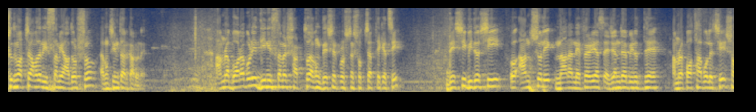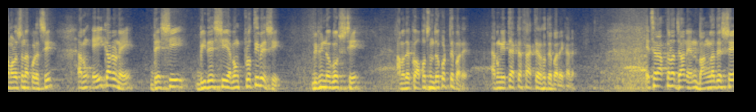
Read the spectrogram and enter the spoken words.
শুধুমাত্র আমাদের ইসলামী আদর্শ এবং চিন্তার কারণে। আমরা বরাবরই দিন ইসলামের স্বার্থ এবং দেশের প্রশ্নে সোচ্চার থেকেছি। দেশি, বিদেশি ও আঞ্চলিক নানা নেফেরিয়াস এজেন্ডার বিরুদ্ধে আমরা কথা বলেছি, সমালোচনা করেছি এবং এই কারণেই দেশি, বিদেশি এবং প্রতিবেশী বিভিন্ন গোষ্ঠী আমাদেরকে অপছন্দ করতে পারে এবং এটা একটা ফ্যাক্টর হতে পারে এখানে। এছাড়া আপনারা জানেন, বাংলাদেশে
